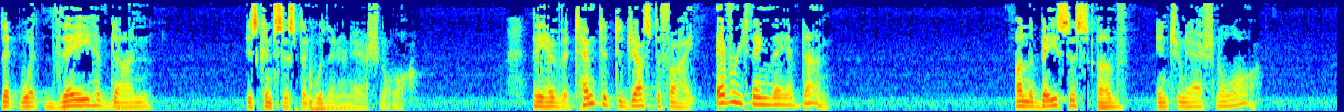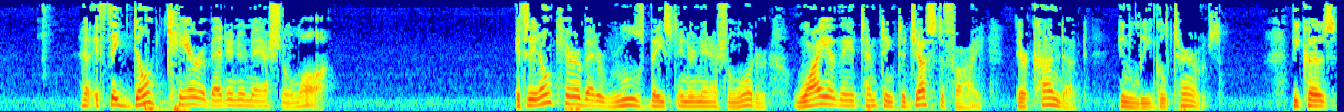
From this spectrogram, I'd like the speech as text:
that what they have done is consistent with international law. They have attempted to justify everything they have done on the basis of international law. If they don't care about international law, if they don't care about a rules based international order, why are they attempting to justify their conduct in legal terms? Because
